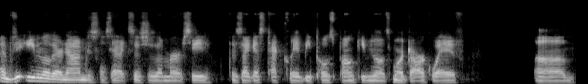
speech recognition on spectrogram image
I'm even though they're not, I'm just gonna say like Sisters of Mercy because I guess technically it'd be post punk, even though it's more dark wave. Um,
